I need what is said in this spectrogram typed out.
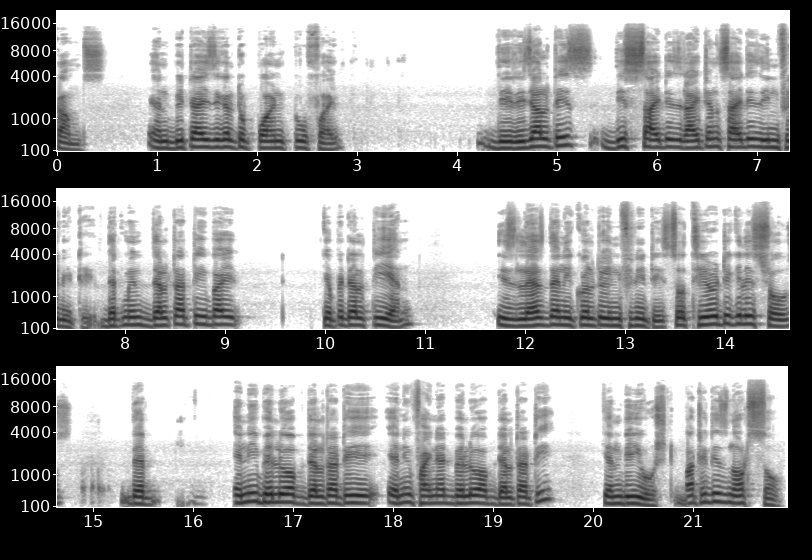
comes and beta is equal to 0.25 the result is this side is right hand side is infinity that means delta t by capital Tn is less than equal to infinity. So, theoretically shows that any value of delta t any finite value of delta t can be used, but it is not so.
